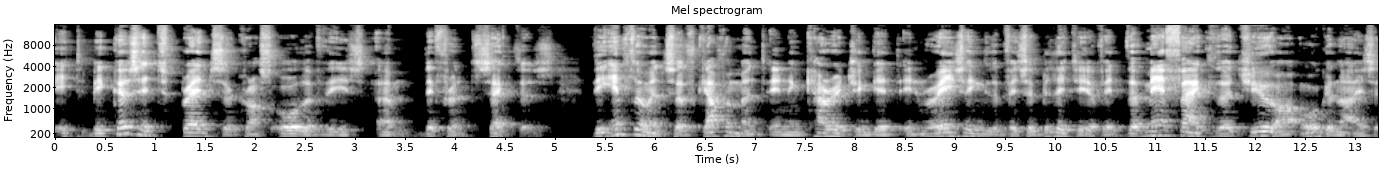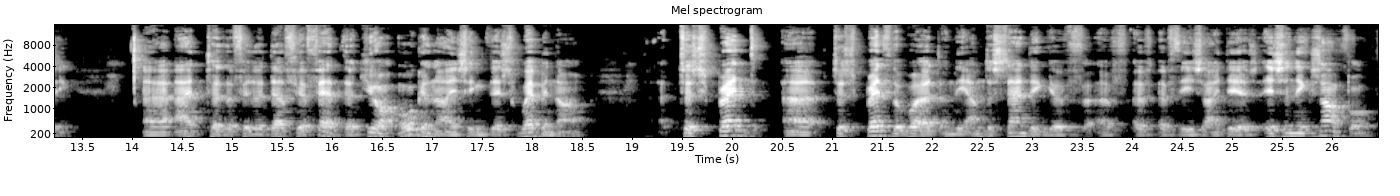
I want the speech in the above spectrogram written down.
it because it spreads across all of these um, different sectors, the influence of government in encouraging it, in raising the visibility of it, the mere fact that you are organizing uh, at uh, the Philadelphia Fed that you are organizing this webinar to spread uh, to spread the word and the understanding of, of, of, of, these ideas is an example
